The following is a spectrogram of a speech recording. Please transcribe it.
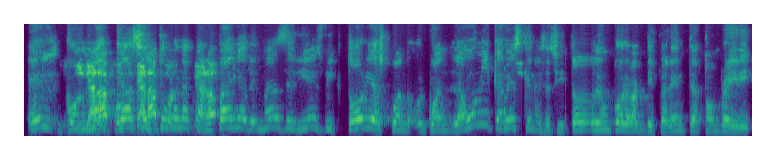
Él con Garapo- Matt Garapo- tuvo una Garapo- campaña de más de 10 victorias cuando, cuando la única vez que necesitó de un coreback diferente a Tom Brady,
